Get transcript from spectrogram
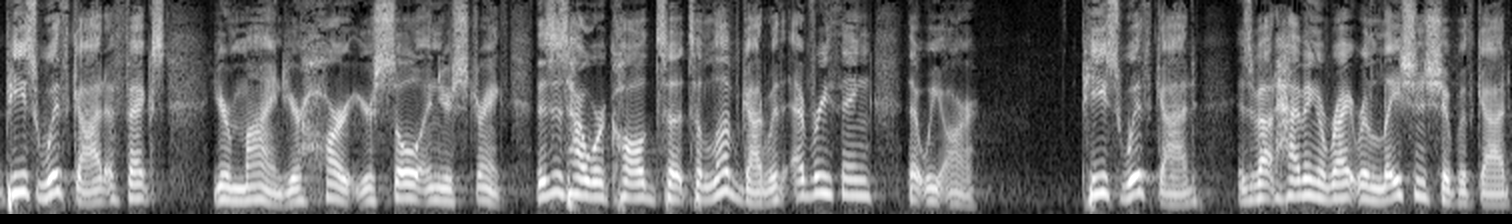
Peace with God affects your mind, your heart, your soul, and your strength. This is how we're called to, to love God with everything that we are. Peace with God is about having a right relationship with God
